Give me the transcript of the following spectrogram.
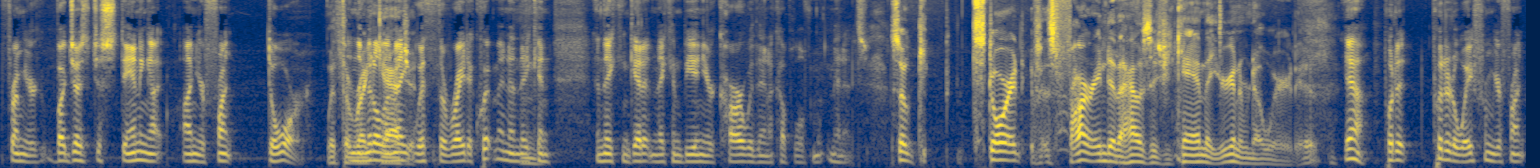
from your but just just standing at, on your front door With the in right the middle of the gadget. Mm. night with the right equipment and they can and they can get it and they can be in your car within a couple of minutes. So store it as far into the house as you can that you're going to know where it is. Yeah, put it put it away from your front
